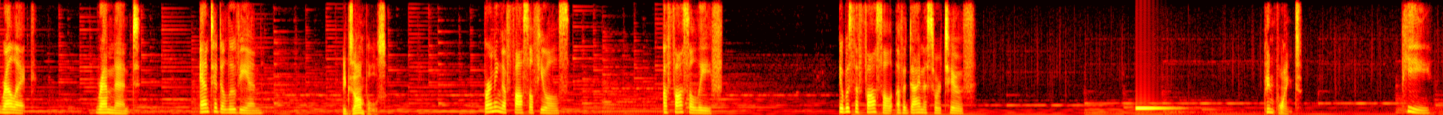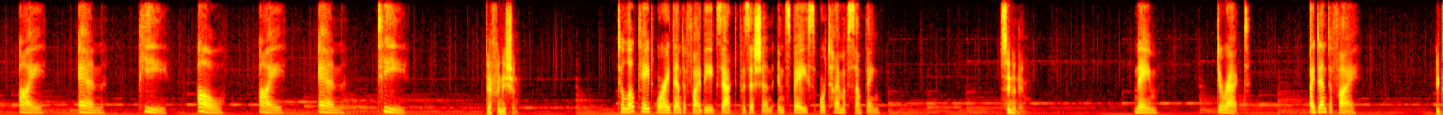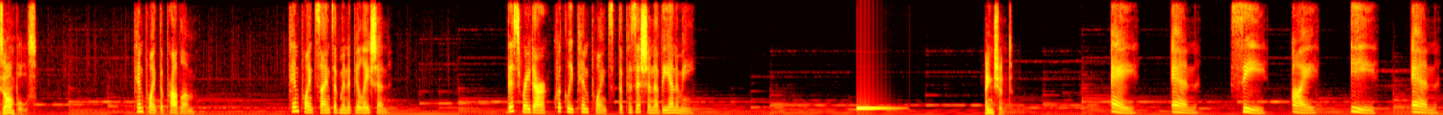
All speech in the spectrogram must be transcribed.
Relic, Remnant, Antediluvian, Examples. Burning of fossil fuels, A fossil leaf. It was the fossil of a dinosaur tooth. Pinpoint P I N P O I N T. Definition. To locate or identify the exact position in space or time of something. Synonym. Name. Direct. Identify Examples Pinpoint the problem. Pinpoint signs of manipulation. This radar quickly pinpoints the position of the enemy. Ancient A N C I E N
